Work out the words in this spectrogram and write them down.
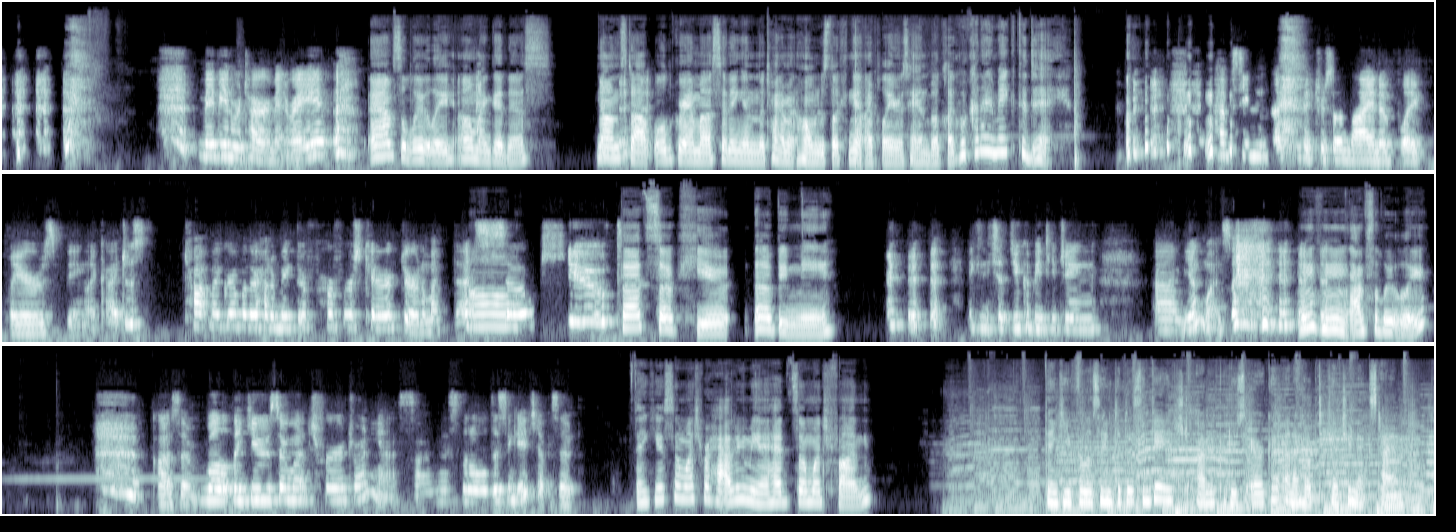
Maybe in retirement, right? Absolutely. Oh my goodness. Nonstop old grandma sitting in the time at home just looking at my player's handbook like, what can I make today? I've seen I've seen pictures online of like players being like, I just taught my grandmother how to make their, her first character. And I'm like, that's so cute. That's so cute. That would be me. you could be teaching um, young ones. mm-hmm, absolutely. Awesome. Well, thank you so much for joining us on this little disengaged episode. Thank you so much for having me. I had so much fun. Thank you for listening to Disengaged. I'm producer Erica, and I hope to catch you next time.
